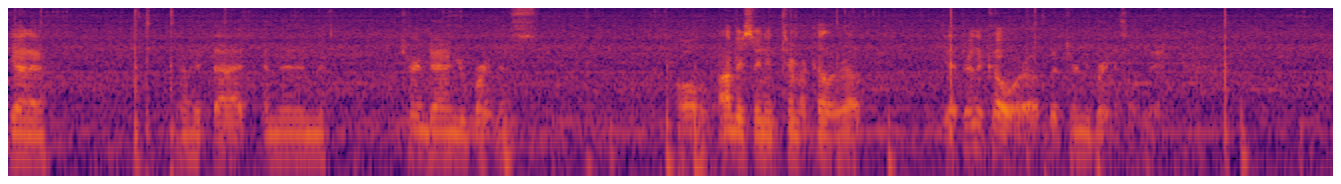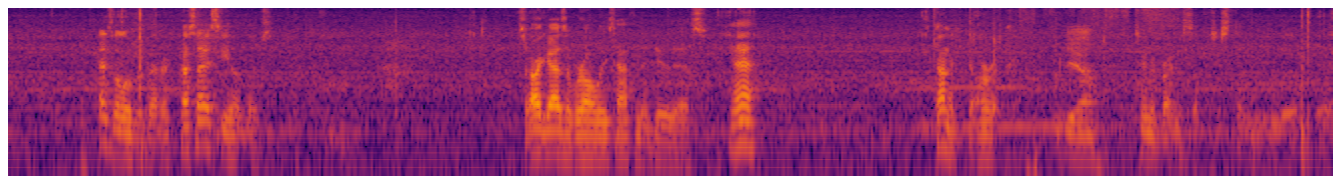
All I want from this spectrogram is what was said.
Yeah, I know. Now hit that, and then turn down your brightness. Oh, Obviously, I need to turn my color up. yeah, turn the color up, but turn your brightness all the way down. That's a little bit better. Press I see how it looks. Sorry, guys, that we're always having to do this. Yeah. It's kind of dark. Yeah. Turn the brightness up just a little bit.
